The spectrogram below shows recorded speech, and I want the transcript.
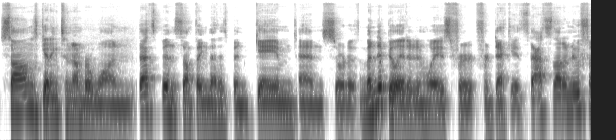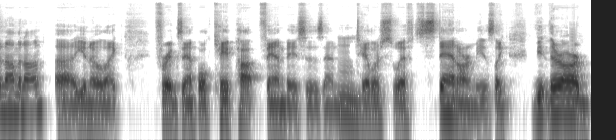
songs getting to number one, that's been something that has been gamed and sort of manipulated in ways for for decades. That's not a new phenomenon. Uh, you know, like for example, K-pop fan bases and mm. Taylor Swift stan armies. Like th- there are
